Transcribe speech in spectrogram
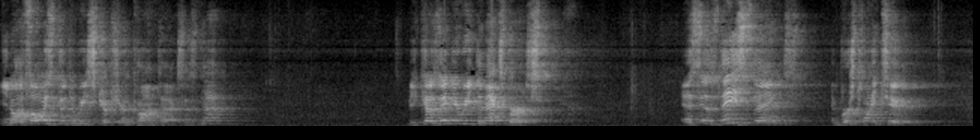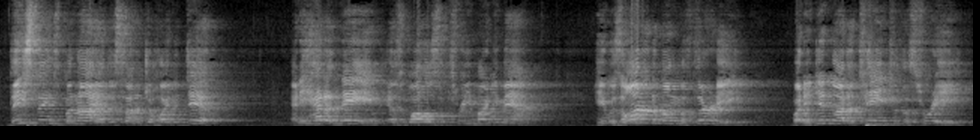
You know, it's always good to read Scripture in context, isn't it? Because then you read the next verse. And it says, These things, in verse 22, these things Benaiah the son of Jehoiada did. And he had a name as well as the three mighty men. He was honored among the thirty, but he did not attain to the three,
